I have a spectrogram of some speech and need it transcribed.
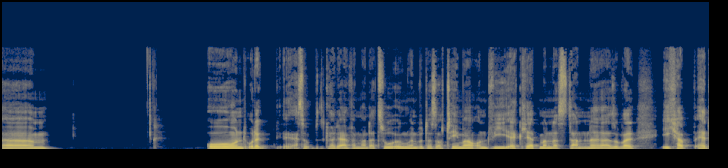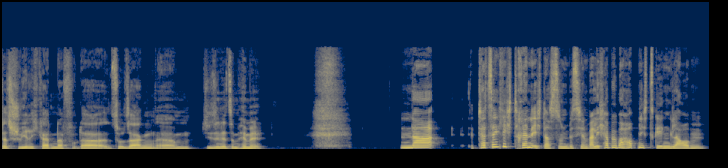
Ähm, und, oder, also, gehört ja einfach mal dazu, irgendwann wird das auch Thema. Und wie erklärt man das dann, ne? Also, weil ich hab, hätte Schwierigkeiten da, da zu sagen, ähm, sie sind jetzt im Himmel. Na, tatsächlich trenne ich das so ein bisschen, weil ich habe überhaupt nichts gegen Glauben.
